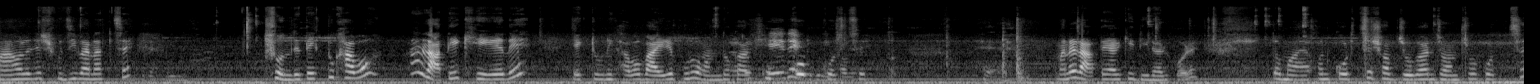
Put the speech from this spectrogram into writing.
মা হলো যে সুজি বানাচ্ছে। সন্ধ্যেতে একটু খাব আর রাতে খেয়ে দে একটুখানি খাব। বাইরে পুরো অন্ধকার করছে। হ্যাঁ মানে রাতে আর কি ডিনার করে। তো মা এখন করছে সব জোগাড় যন্ত্র করছে।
